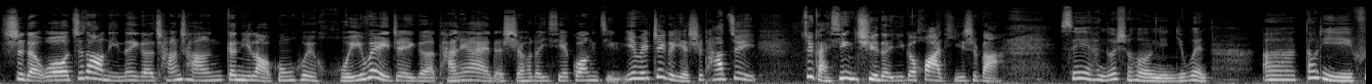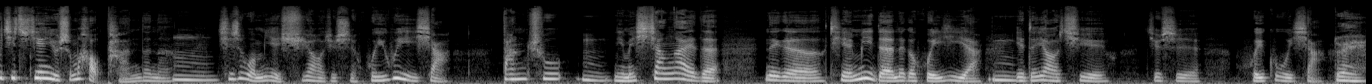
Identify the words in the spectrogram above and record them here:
是的，我知道你那个常常跟你老公会回味这个谈恋爱的时候的一些光景，因为这个也是他最最感兴趣的一个话题，是吧？所以很多时候你就问啊、到底夫妻之间有什么好谈的呢？嗯。其实我们也需要就是回味一下当初嗯。你们相爱的那个甜蜜的那个回忆啊，嗯。也都要去就是回顾一下。对，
